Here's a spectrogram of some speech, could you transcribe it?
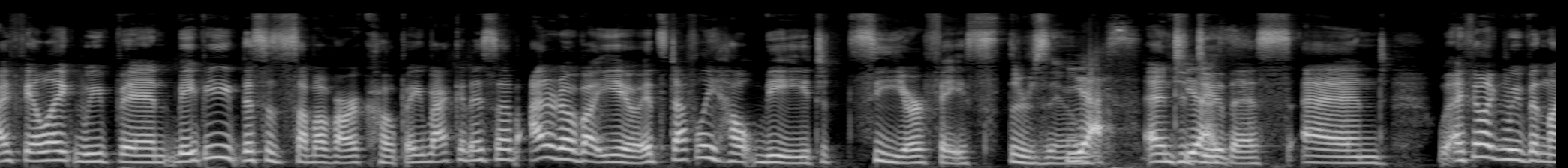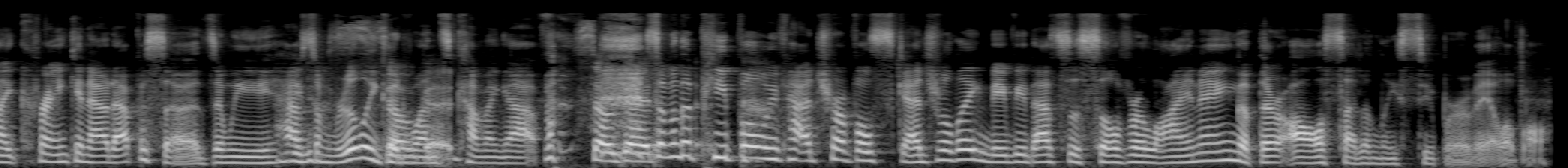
I feel like we've been maybe this is some of our coping mechanism. I don't know about you. It's definitely helped me to see your face through Zoom. Yes. and to do this. And I feel like we've been like cranking out episodes and we have some really good ones good. coming up. So good. some of the people we've had trouble scheduling, maybe that's the silver lining that they're all suddenly super available.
